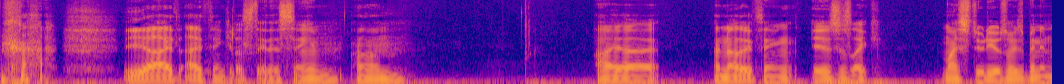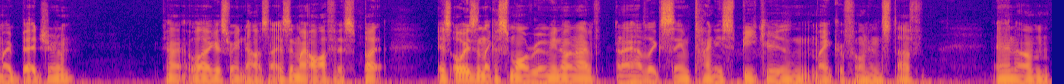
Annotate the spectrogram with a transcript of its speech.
Yeah, I th- I think it'll stay the same. Um I uh another thing is is like my studio's always been in my bedroom. Kind of, well, I guess right now it's not. It's in my office, but it's always in like a small room, you know, and I've and I have like same tiny speakers and microphone and stuff. And um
